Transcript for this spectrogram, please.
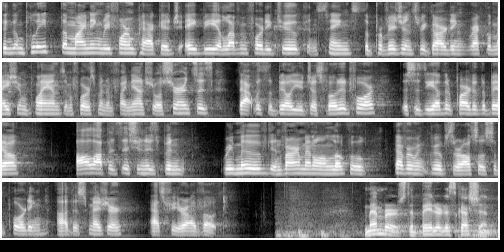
To complete the mining reform package, AB 1142 contains the provisions regarding reclamation plans, enforcement, and financial assurances. That was the bill you just voted for. This is the other part of the bill. All opposition has been removed. Environmental and local government groups are also supporting uh, this measure. Ask for your aye vote. Members, debate or discussion?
